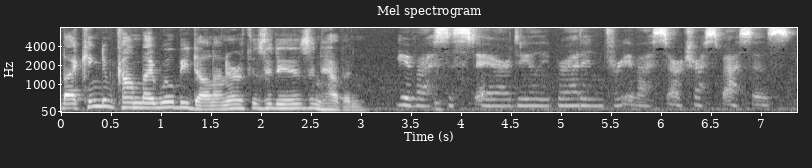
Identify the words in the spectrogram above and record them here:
Thy kingdom come, thy will be done on earth as it is in heaven. Give us this day our daily bread and forgive us our trespasses,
